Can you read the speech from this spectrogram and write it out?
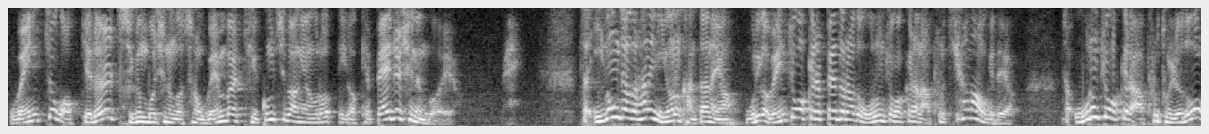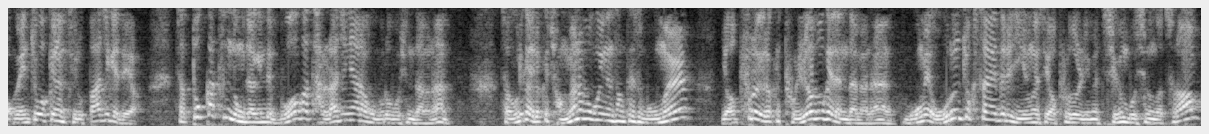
왼쪽 어깨를 지금 보시는 것처럼 왼발 뒤꿈치 방향으로 이렇게 빼주시는 거예요. 네. 자, 이 동작을 하는 이유는 간단해요. 우리가 왼쪽 어깨를 빼더라도 오른쪽 어깨는 앞으로 튀어나오게 돼요. 자, 오른쪽 어깨를 앞으로 돌려도 왼쪽 어깨는 뒤로 빠지게 돼요. 자, 똑같은 동작인데 뭐가 달라지냐라고 물어보신다면은 자, 우리가 이렇게 정면을 보고 있는 상태에서 몸을 옆으로 이렇게 돌려보게 된다면은 몸의 오른쪽 사이드를 이용해서 옆으로 돌리면 지금 보시는 것처럼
